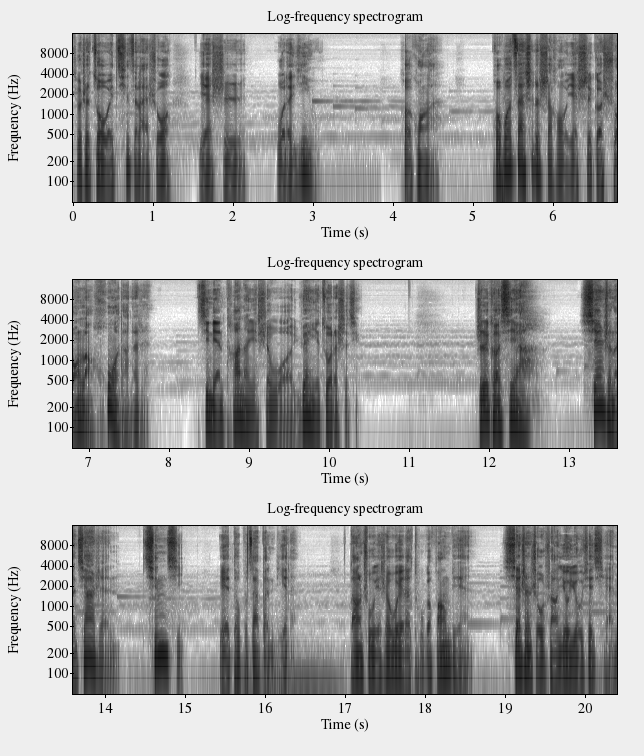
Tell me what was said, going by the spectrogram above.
就是作为妻子来说，也是我的义务。何况啊，婆婆在世的时候也是个爽朗豁达的人。纪念她呢，也是我愿意做的事情。只可惜啊，先生的家人亲戚也都不在本地了。当初也是为了图个方便，先生手上又有些钱，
